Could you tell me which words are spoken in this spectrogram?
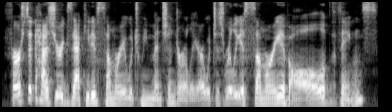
First, it has your executive summary, which we mentioned earlier, which is really a summary of all of the things.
